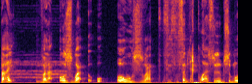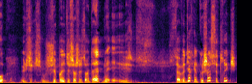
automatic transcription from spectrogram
Pareil, voilà, Oswat, Oswat, ça veut dire quoi ce, ce mot? J'ai pas été chercher sur internet, mais euh, ça veut dire quelque chose ce truc?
